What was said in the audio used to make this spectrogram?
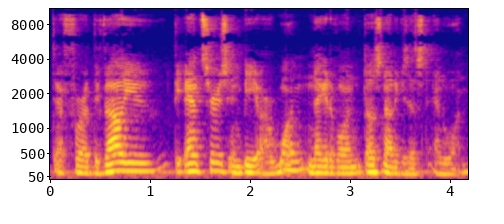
Therefore, the value, the answers in B are one, negative one, does not exist, and one.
